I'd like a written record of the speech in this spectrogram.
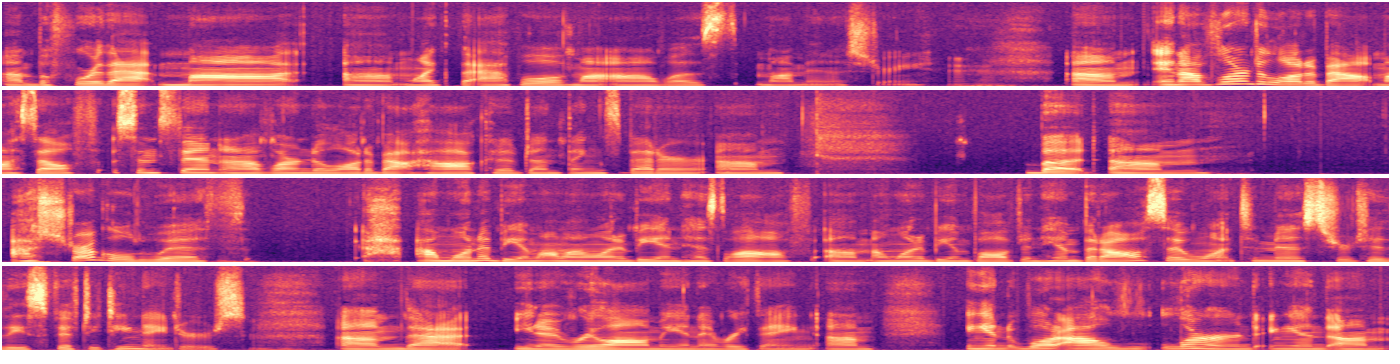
um, before that, my um, like the apple of my eye was my ministry. Um, and I've learned a lot about myself since then, and I've learned a lot about how I could have done things better. Um, but um, I struggled with. I want to be a mom. I want to be in his life. Um, I want to be involved in him, but I also want to minister to these 50 teenagers um, that you know rely on me and everything. Um, and what I learned, and um,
